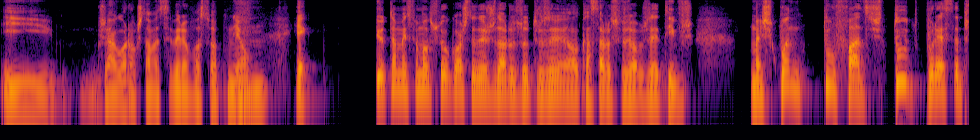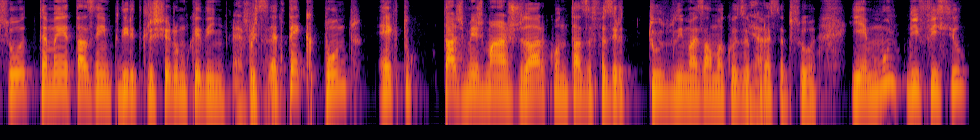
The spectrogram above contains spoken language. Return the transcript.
e já agora gostava de saber a vossa opinião, uhum. é que eu também sou uma pessoa que gosta de ajudar os outros a alcançar os seus objetivos. Mas quando tu fazes tudo por essa pessoa, também a estás a impedir de crescer um bocadinho. É isso, até que ponto é que tu estás mesmo a ajudar quando estás a fazer tudo e mais alguma coisa yeah. por essa pessoa? E é muito difícil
